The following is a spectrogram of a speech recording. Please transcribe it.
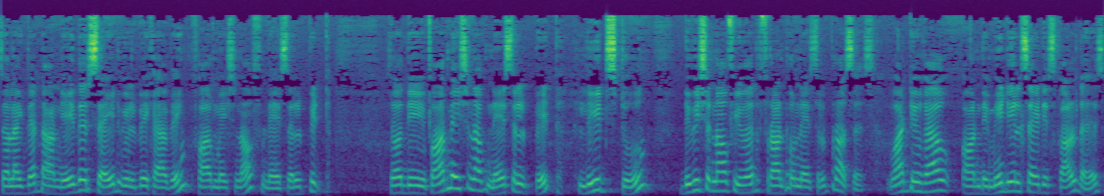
So like that on either side we will be having formation of nasal pit. So the formation of nasal pit leads to division of your frontonasal process. What you have on the medial side is called as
